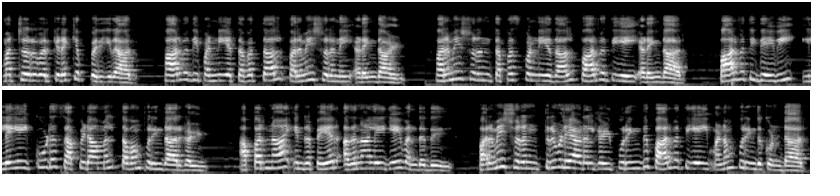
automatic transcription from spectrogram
மற்றொருவர் கிடைக்கப் பெறுகிறார். பார்வதி பண்ணிய தவத்தால் பரமேஸ்வரனை அடைந்தாள். பரமேஸ்வரன் தபஸ் பண்ணியதால் பார்வதியை அடைந்தார். பார்வதி தேவி இலையை கூட சாப்பிடாமல் தவம் புரிந்தார்கள். அப்பர்ணா என்ற பெயர் அதனாலேயே வந்தது. பரமேஸ்வரன் திருவிளையாடல்கள் புரிந்து பார்வதியை மனம் புரிந்து கொண்டார்.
